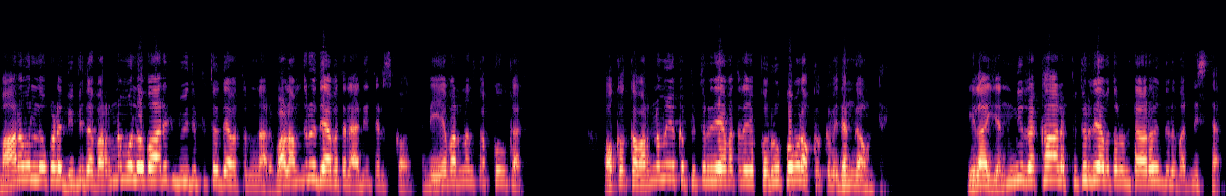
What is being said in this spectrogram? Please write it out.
మానవుల్లో కూడా వివిధ వర్ణముల వారికి వివిధ పితృదేవతలు ఉన్నారు. వాళ్ళందరూ దేవతలే అది తెలుసుకోవాలి. అంటే ఏ వర్ణం తక్కువ కాదు. ఒక్కొక్క వర్ణం యొక్క పితృదేవతల యొక్క రూపములు ఒక్కొక్క విధంగా ఉంటాయి. ఇలా ఎన్ని రకాల పితృదేవతలు ఉంటారో ఇందులో వర్ణిస్తారు.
